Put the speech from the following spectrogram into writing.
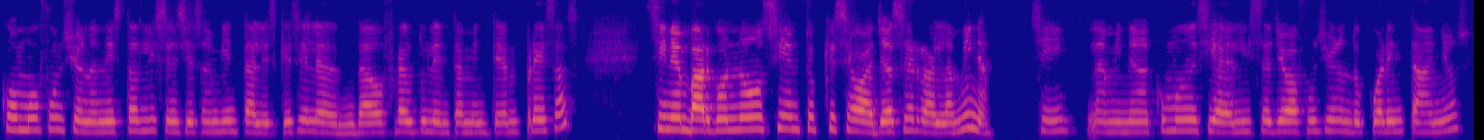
cómo funcionan estas licencias ambientales que se le han dado fraudulentamente a empresas. Sin embargo, no siento que se vaya a cerrar la mina. ¿sí? La mina, como decía Elisa, lleva funcionando 40 años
